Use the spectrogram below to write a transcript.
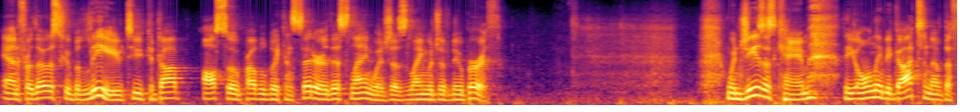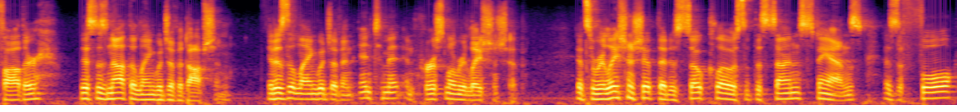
And for those who believed, you could also probably consider this language as language of new birth. When Jesus came, the only begotten of the Father this is not the language of adoption. It is the language of an intimate and personal relationship. It's a relationship that is so close that the Son stands as the full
